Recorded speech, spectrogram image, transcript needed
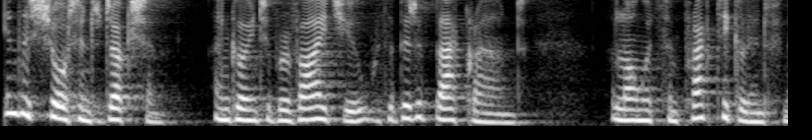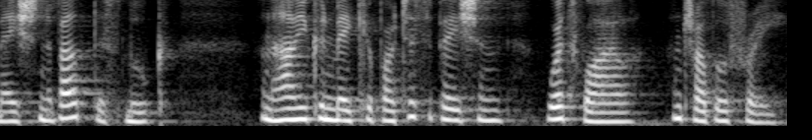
In this short introduction, I'm going to provide you with a bit of background, along with some practical information about this MOOC and how you can make your participation worthwhile and trouble-free.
